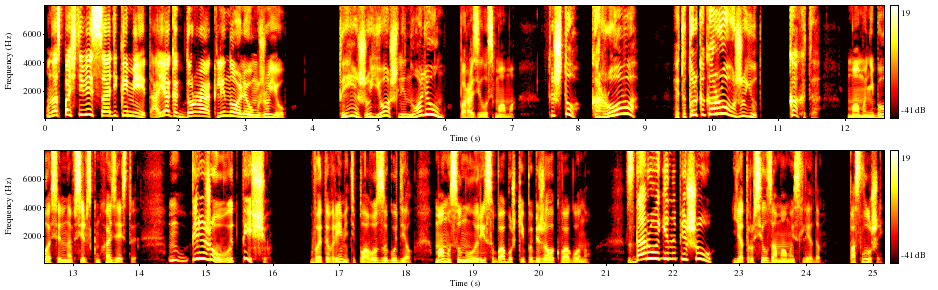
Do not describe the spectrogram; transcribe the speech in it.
У нас почти весь садик имеет, а я как дурак линолеум жую». «Ты жуешь линолеум?» – поразилась мама. «Ты что, корова? Это только коровы жуют. Как это?» Мама не была сильна в сельском хозяйстве. «Пережевывают пищу». В это время тепловоз загудел. Мама сунула рис бабушке и побежала к вагону. «С дороги напишу!» Я трусил за мамой следом. «Послушай,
